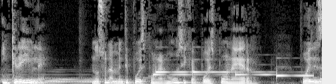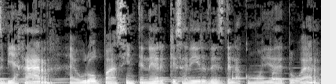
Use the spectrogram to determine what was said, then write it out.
Increíble. No solamente puedes poner música, puedes poner Puedes viajar a Europa sin tener que salir desde la comodidad de tu hogar.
